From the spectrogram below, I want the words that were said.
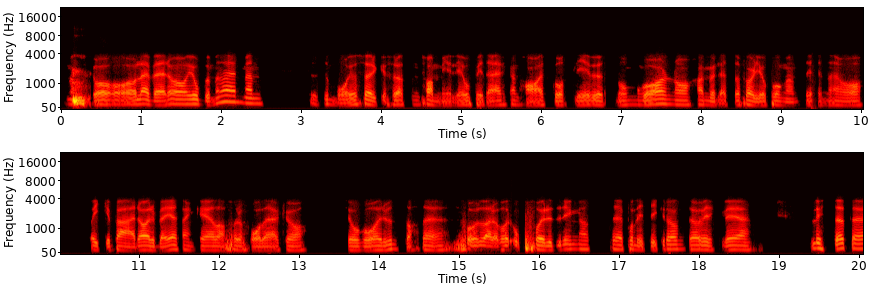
som ønsker å levere og jobbe med det her. Men du, må jo sørge for at en familie oppi der kan ha et godt liv utenom gården og ha mulighet til å følge opp ungene sine og, og ikke bære arbeidet, tenker jeg, da, for å få det her til å, til å gå rundt. Da. Det får være vår oppfordring at, til politikerne til å virkelig lytte til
